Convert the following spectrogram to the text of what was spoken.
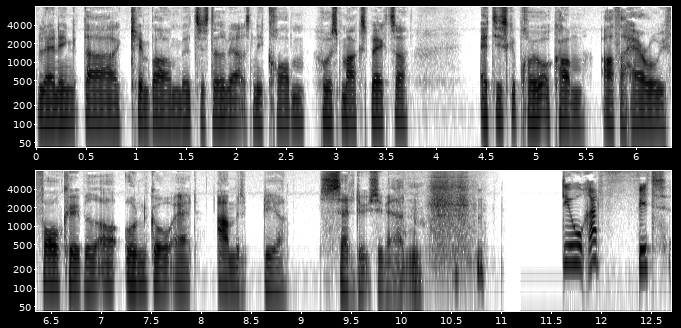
blanding, der kæmper om tilstedeværelsen i kroppen hos Mark Spector, at de skal prøve at komme Arthur Harrow i forkøbet og undgå, at Amit bliver sat løs i verden. Det er jo ret fedt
